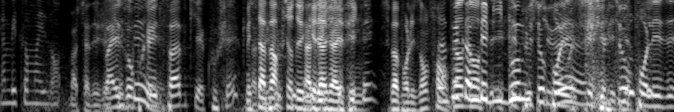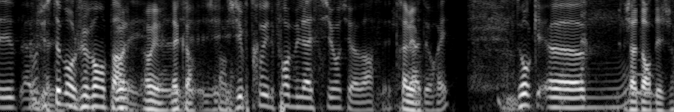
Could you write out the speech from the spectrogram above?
Non, mais comment ils ont. Bah, ça a déjà Bah, ils ont pris une femme qui a couché. Mais c'est à partir de quel âge ce film. C'est pas pour les enfants. un peu comme c'est- Baby c'est Boom, plutôt si pour veux. les- C'est plutôt pour les. euh, Justement, je vais en parler. ah oui, Euh, d'accord. j'ai- trouvé une formulation, tu vas voir, c'est Très très bien. adoré. Donc, euh, J'adore déjà.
